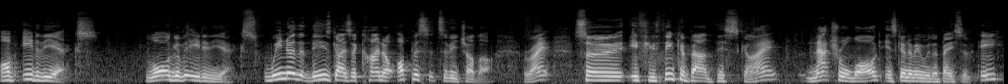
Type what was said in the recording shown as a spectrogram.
of e to the x, log of e to the x, we know that these guys are kind of opposites of each other, right? So if you think about this guy, natural log is going to be with a base of e.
